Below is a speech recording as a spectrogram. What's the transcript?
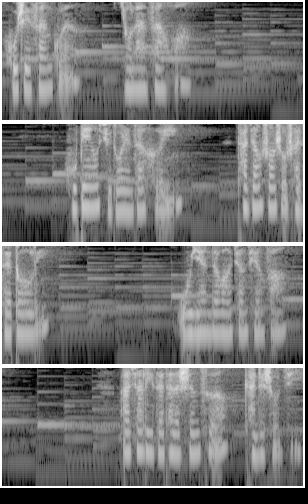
湖水翻滚。幽蓝泛黄，湖边有许多人在合影。他将双手揣在兜里，无言的望向前方。阿夏立在他的身侧，看着手机。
